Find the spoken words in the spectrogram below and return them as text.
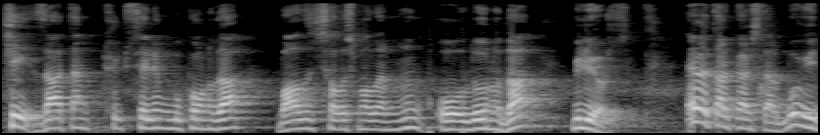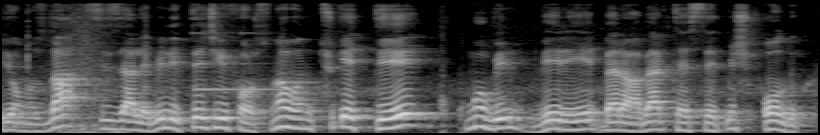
ki zaten Turkcell'in bu konuda bazı çalışmalarının olduğunu da biliyoruz. Evet arkadaşlar bu videomuzda sizlerle birlikte GeForce Now'ın tükettiği mobil veriyi beraber test etmiş olduk.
